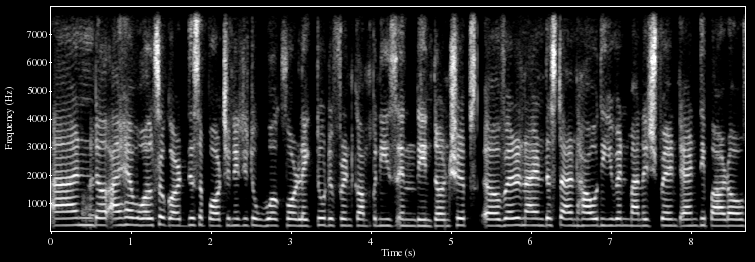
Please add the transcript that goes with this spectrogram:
And uh, i have also got this opportunity to work for like two different companies in the internships uh, wherein i understand how the event management and the part of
